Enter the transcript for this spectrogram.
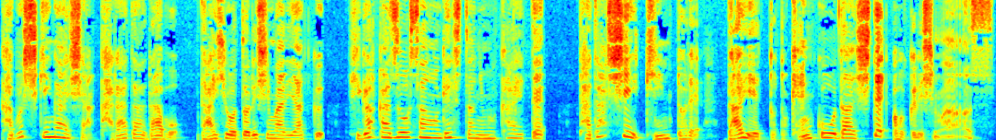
株式会社体ラボ代表取締役、比嘉和夫さんをゲストに迎えて、正しい筋トレ、ダイエットと健康を題してお送りします。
